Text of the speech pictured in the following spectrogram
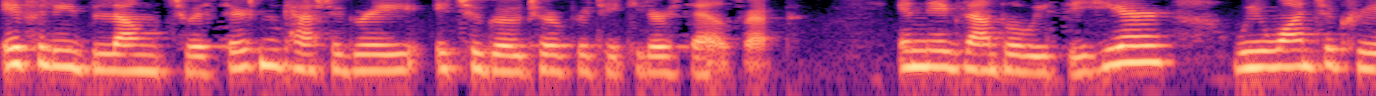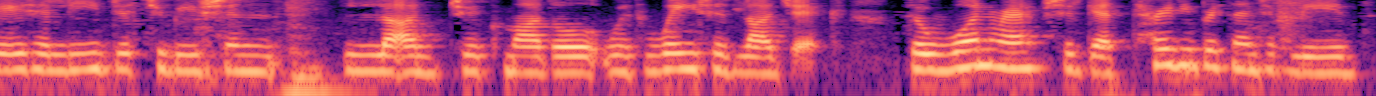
If a lead belongs to a certain category, it should go to a particular sales rep. In the example we see here, we want to create a lead distribution logic model with weighted logic. So one rep should get 30% of leads,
